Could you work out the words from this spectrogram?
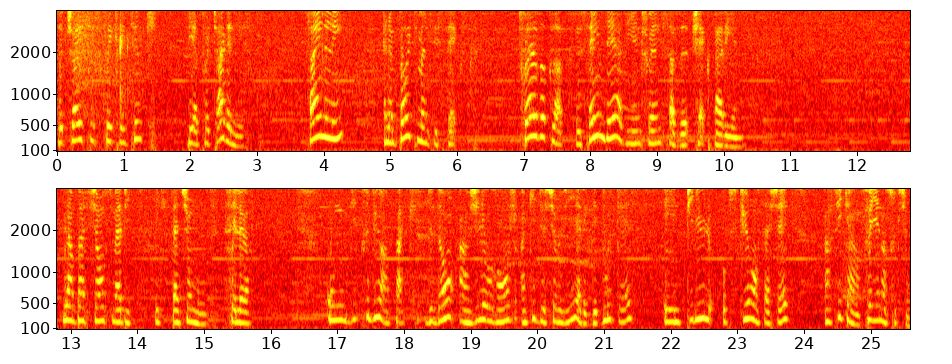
The choice is quickly took. Be a protagonist. Finally, an appointment is fixed. 12 o'clock, the same day at the entrance of the Czech pavilion. L'impatience m'habite, l'excitation monte, c'est l'heure. On nous distribue un pack. Dedans, un gilet orange, un kit de survie avec des boules caisses et une pilule obscure en sachet, ainsi qu'un feuillet d'instruction.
